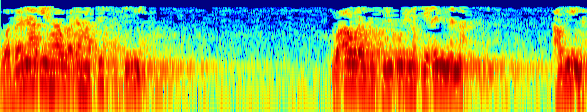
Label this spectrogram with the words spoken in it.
وبنى بها ولها تسع سنين. وأورثت للأمة علما عظيما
